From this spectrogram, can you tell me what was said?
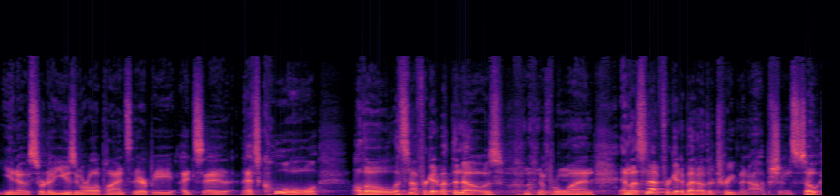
you know sort of using oral appliance therapy? I'd say that's cool. Although let's not forget about the nose, number one, and let's not forget about other treatment options. So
